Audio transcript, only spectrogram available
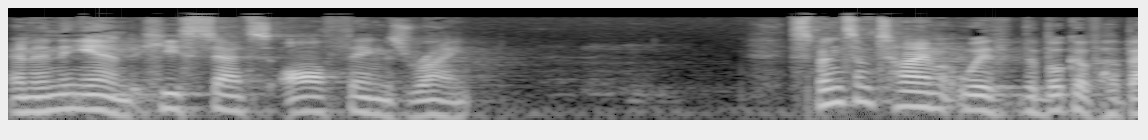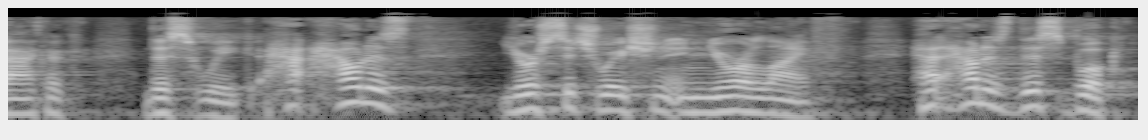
and in the end, he sets all things right. Spend some time with the book of Habakkuk this week. How, how does your situation in your life, how, how does this book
